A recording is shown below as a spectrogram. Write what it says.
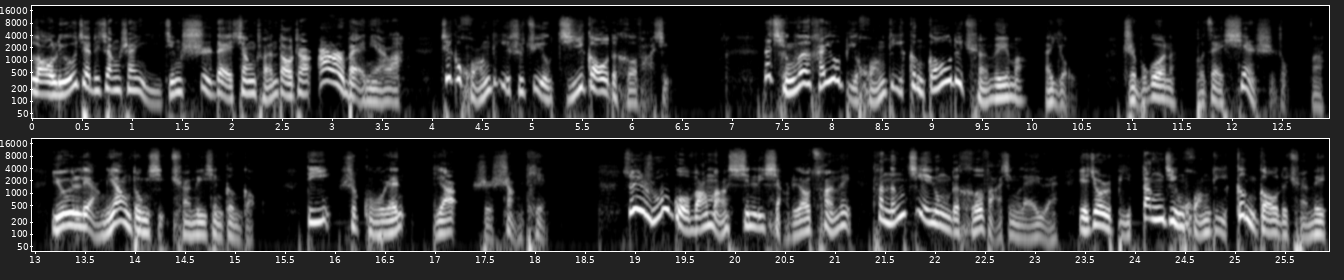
老刘家的江山已经世代相传到这儿二百年了，这个皇帝是具有极高的合法性。那请问还有比皇帝更高的权威吗？啊，有。只不过呢，不在现实中啊。有两样东西权威性更高，第一是古人，第二是上天。所以，如果王莽心里想着要篡位，他能借用的合法性来源，也就是比当今皇帝更高的权威，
